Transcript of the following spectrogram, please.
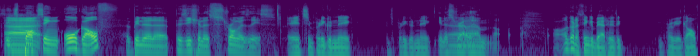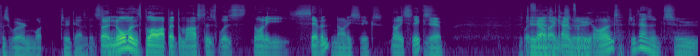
Since Uh, boxing or golf have been in a position as strong as this. It's in pretty good nick. It's pretty good nick. In Australia. Um, I've got to think about who the premier golfers were in what, 2002? So Norman's blow up at the Masters was 97, 96. 96. Yeah. Where Faldo came from 2002. behind. 2002,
